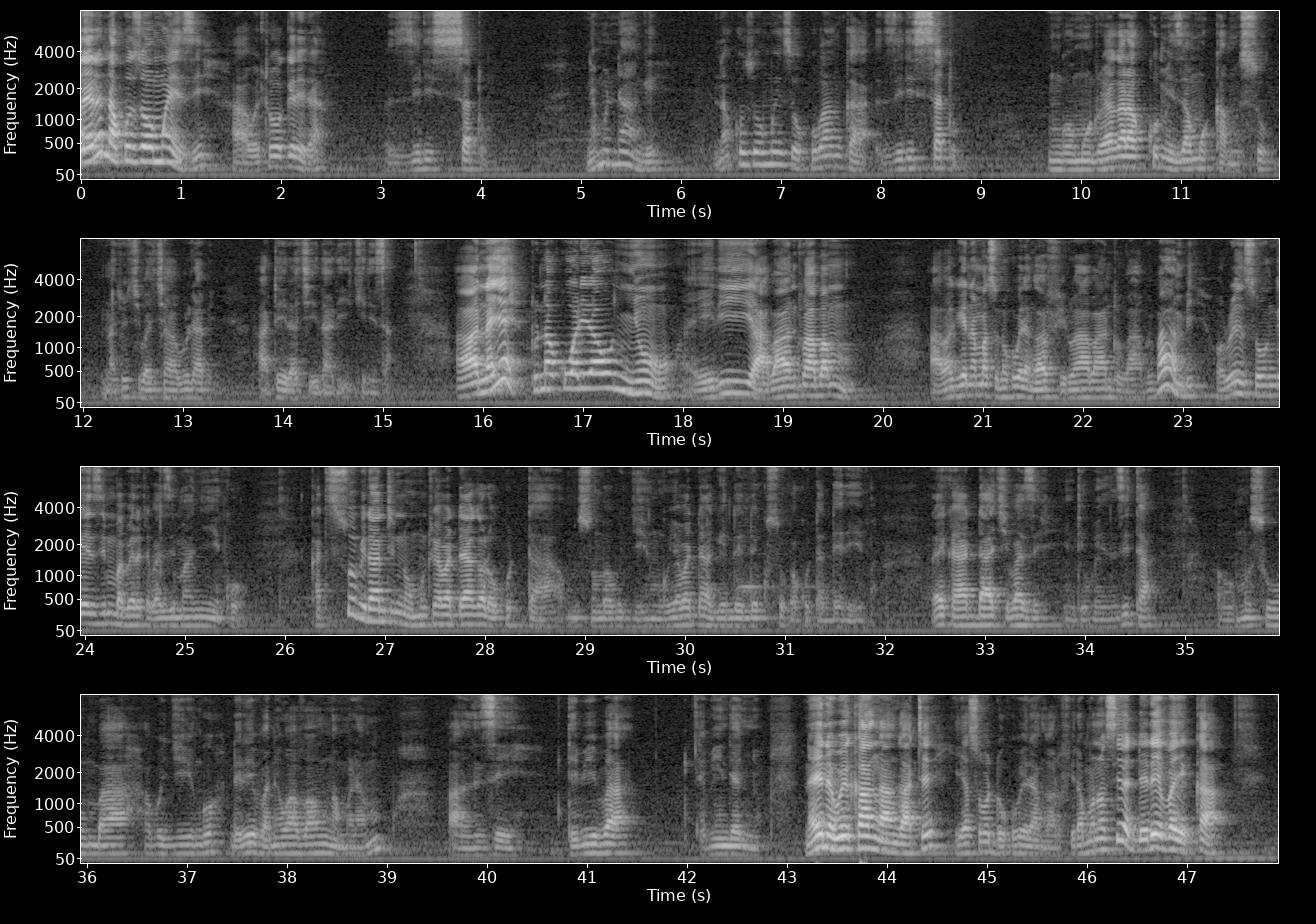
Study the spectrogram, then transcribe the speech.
leero ennaku z'omwezi wetwogerera ziri ssatu. Ne munnange ennaku z'omwezi okuba nga ziri ssatu ng'omuntu oyagala kukumiza mukka musu nakyo kiba kya bulabe ate era kiraliikiriza. Naye tunakuwalirawo nnyo eri abantu abamu abagenda maaso n'okubeera nga bafiirwa abantu baabwe bambi olw'ensonga ezimu babeera tebazimanyiiko. Kati suubira nti nno omuntu yabadde ayagala okutta omusumba bugingo yabadde agendedde kusooka kutta ddereeva alayika yadde akibaze nti bwenzita omusumba bugingo ddereeva newavaawo nga mulamu nze tebiba tebindya nnyo. Naye neweekanga nga ate yasobodde okubeera nga alufiira. Muno si eddereeva yekka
